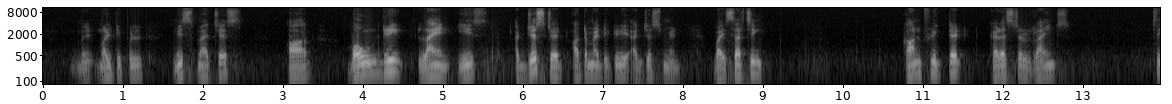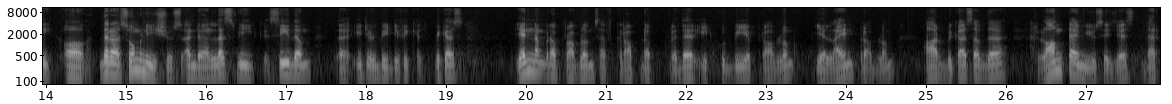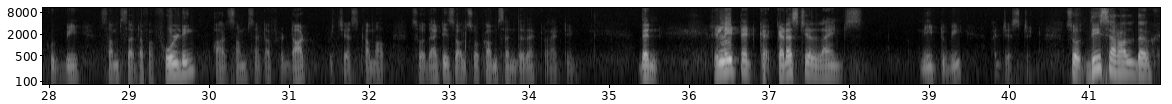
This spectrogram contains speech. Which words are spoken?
multiple mismatches or boundary line is adjusted automatically adjustment by searching conflicted cadastral lines. See uh, there are so many issues and unless we see them uh, it will be difficult because n number of problems have cropped up whether it could be a problem a line problem or because of the long time usages there could be some sort of a folding or some sort of a dot which has come up. So, that is also comes under the collecting. Then related cadastral lines need to be adjusted. So, these are all the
